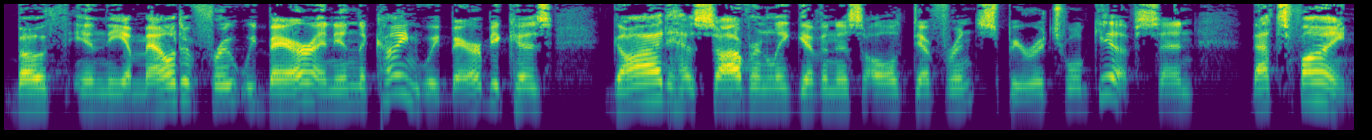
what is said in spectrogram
both in the amount of fruit we bear and in the kind we bear because God has sovereignly given us all different spiritual gifts, and that's fine.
